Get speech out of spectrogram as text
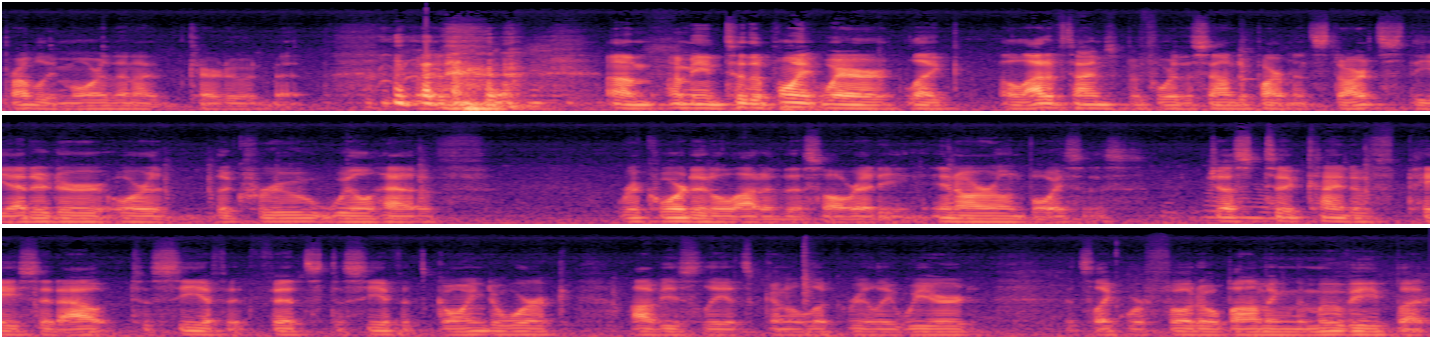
probably more than I'd care to admit. But, um, I mean, to the point where, like, a lot of times before the sound department starts, the editor or the crew will have recorded a lot of this already in our own voices, just to mm-hmm. kind of pace it out, to see if it fits, to see if it's going to work. Obviously, it's going to look really weird. It's like we're photo bombing the movie, but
